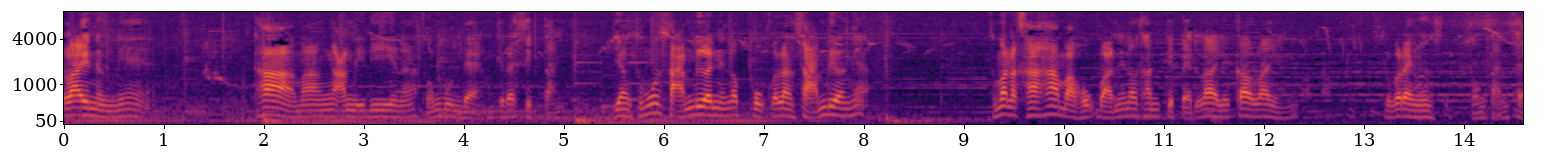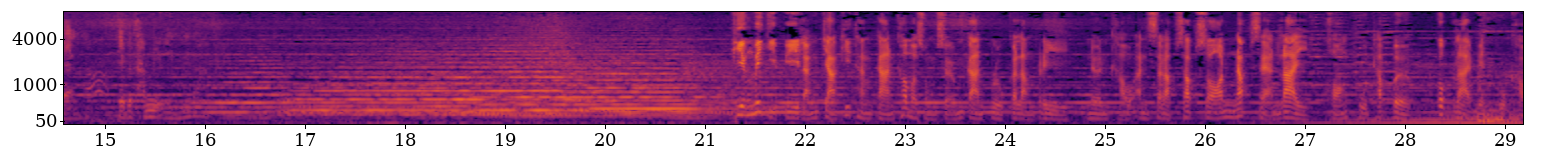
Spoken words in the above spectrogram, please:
ไร่หนึ่งเนี่ยถ้ามางานดีๆนะสมบูรณ์แบบจะได้สิบตัน อย่างสมมติสามเดือนเนี่ยเราปลูกกันละสามเดือนเนี่ย สมมติราคาห้าบาทหกบาทนี่เราทันเจ็ดแปดไร่หรือเก้าไร่อย่างเงี้เราก็ได้เงินสองสามแสนจะไปทำอย่างอื่นไม่ได้เพียงไม่กี่ปีหลังจากที่ทางการเข้ามาส่งเสริมการปลูกกระหล่ำปลีเนินเขาอันสลับซับซ้อนนับแสนไร่ของภูทับเบิกก็กลายเป็นภูเขา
